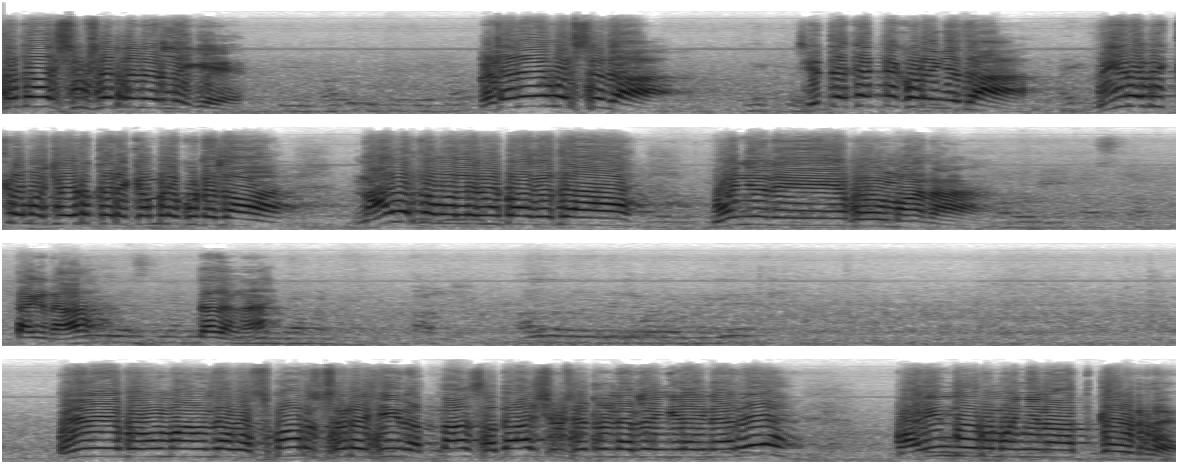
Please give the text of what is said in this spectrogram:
ಸದಾಶಿವ ಶೆಟ್ಟನರ್ಲಿಗೆ ಎರಡನೇ ವರ್ಷದ ಸಿದ್ದಕಟ್ಟೆ ಕೊಡಂಗದ ವೀರ ವಿಕ್ರಮ ಜೋಡುಕರೆ ಕಮಲಕೂಟದ ನಾಗರದ ಮಲ್ಲ ವಿಭಾಗದ ಒಂದನೇ ಬಹುಮಾನ. ಒಂದನೇ ಬಹುಮಾನದ ಹೊಸಮಾರು ಸುರೇಶಿ, ರತ್ನ, ಸದಾಶಿವ ಶೆಟ್ಟರ್ ನೆರಳಿಂಗಿಡ ಏನಾರೆ ಬೈಂದೂರು ಮಂಜುನಾಥ್ ಗೌಡ್ರೆ.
